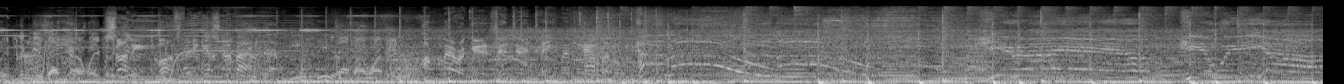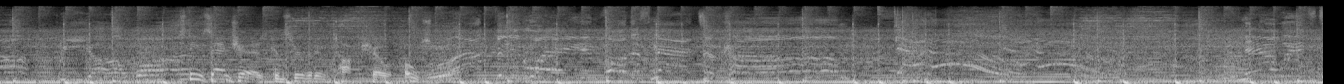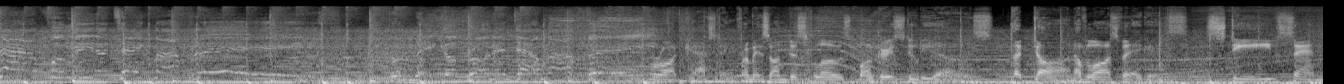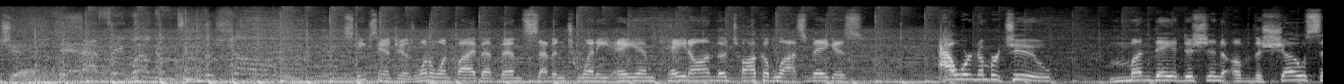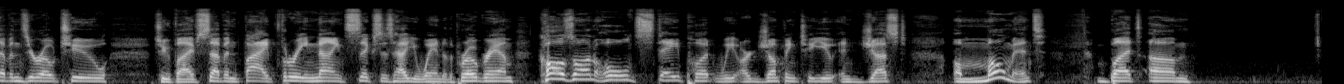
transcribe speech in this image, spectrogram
Sunny Las Vegas, Nevada. America's entertainment capital. Hello! Here I am. Here we are. We are one. Steve Sanchez, conservative talk show host. Broadcasting from his undisclosed bunker studios, the dawn of Las Vegas, Steve Sanchez. Steve Sanchez, 1015 FM, 720 AM, Kate on the Talk of Las Vegas. Hour number two, Monday edition of the show, 702 257 5396 is how you weigh into the program. Calls on hold, stay put. We are jumping to you in just a moment. But um,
